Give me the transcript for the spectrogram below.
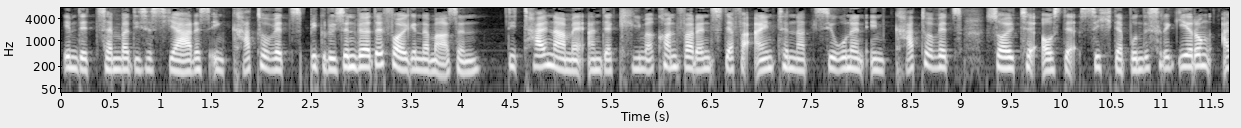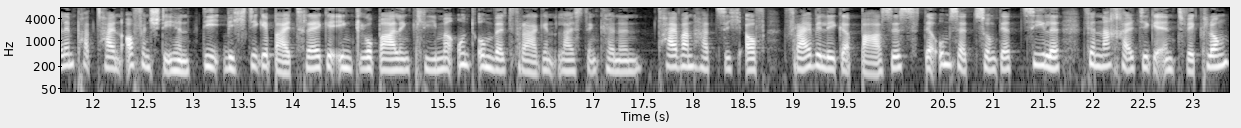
im Dezember dieses Jahres in Katowice begrüßen würde, folgendermaßen. Die Teilnahme an der Klimakonferenz der Vereinten Nationen in Katowice sollte aus der Sicht der Bundesregierung allen Parteien offenstehen, die wichtige Beiträge in globalen Klima- und Umweltfragen leisten können. Taiwan hat sich auf freiwilliger Basis der Umsetzung der Ziele für nachhaltige Entwicklung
